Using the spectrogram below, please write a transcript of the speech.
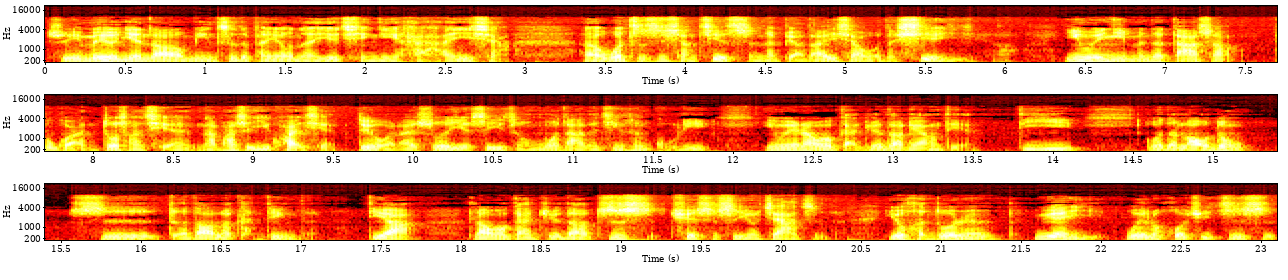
所以没有念到名字的朋友呢，也请你海涵一下。呃，我只是想借此呢表达一下我的谢意啊，因为你们的打赏不管多少钱，哪怕是一块钱，对我来说也是一种莫大的精神鼓励，因为让我感觉到两点：第一，我的劳动是得到了肯定的；第二。让我感觉到知识确实是有价值的，有很多人愿意为了获取知识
